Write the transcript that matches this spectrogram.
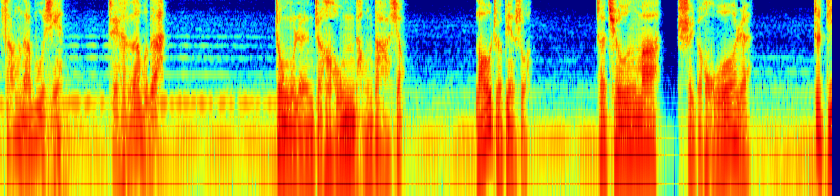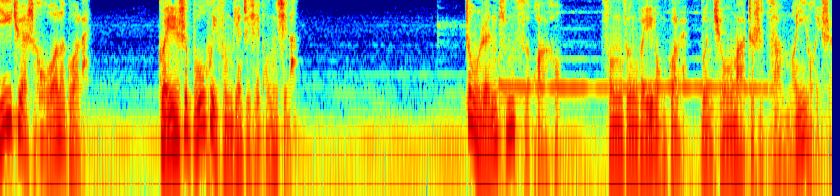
脏的不行，这喝不得。众人这哄堂大笑，老者便说：“这邱恩妈是个活人，这的确是活了过来，鬼是不会分辨这些东西的。”众人听此话后，纷纷围拢过来，问邱妈这是怎么一回事。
